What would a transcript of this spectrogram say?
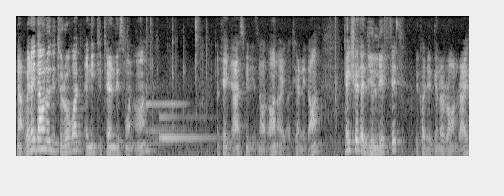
Now, when I download it to robot, I need to turn this one on. Okay, it asks me it's not on, I, I turn it on. Make sure that you lift it because it's gonna run, right?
